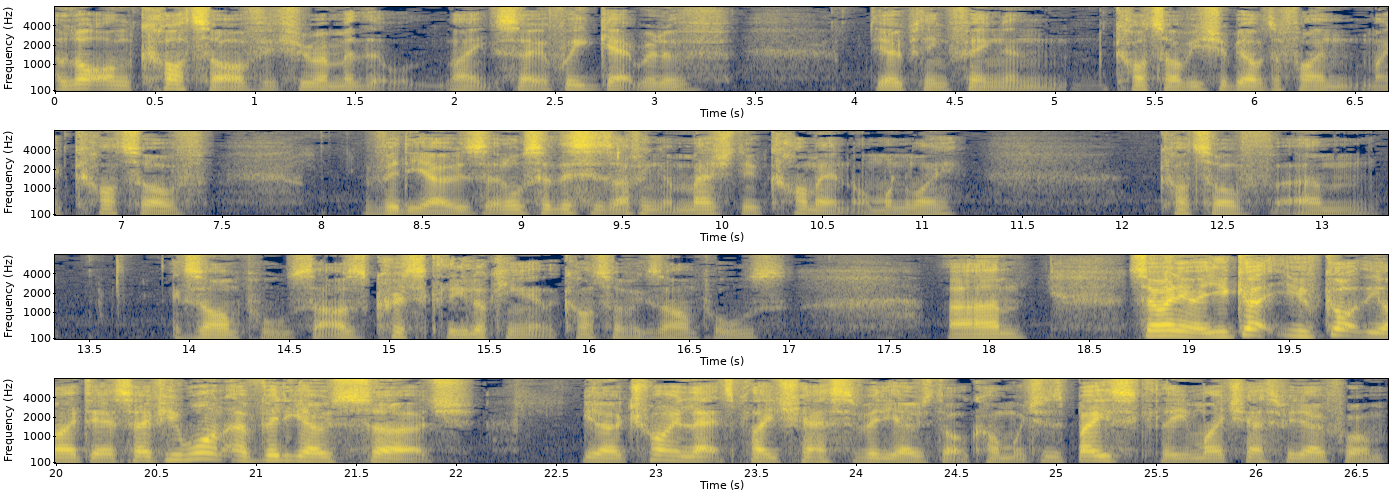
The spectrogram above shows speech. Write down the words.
a lot on Kotov, if you remember. Like, so if we get rid of the opening thing and Kotov, you should be able to find my Kotov videos. And also, this is, I think, a Majnu comment on one of my Kotov um, examples. I was critically looking at the Kotov examples. Um, so anyway, you got you've got the idea. So if you want a video search you know, try let's play Chess chessvideos.com, which is basically my chess video forum,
